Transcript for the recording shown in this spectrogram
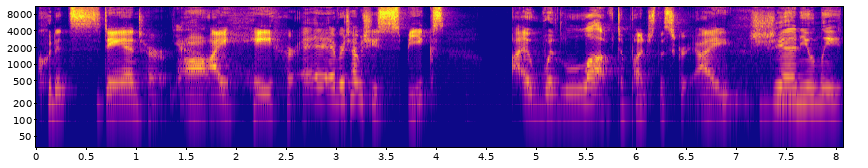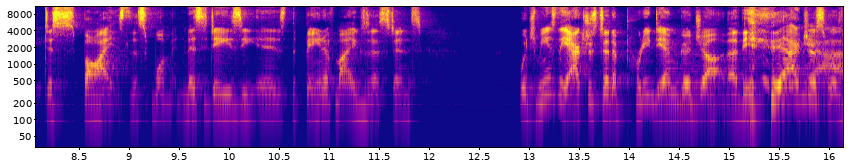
couldn't stand her. Yeah. Uh, I hate her. Every time she speaks, I would love to punch the screen. I genuinely despise this woman. Miss Daisy is the bane of my existence, which means the actress did a pretty damn good job. Uh, The, the actress was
